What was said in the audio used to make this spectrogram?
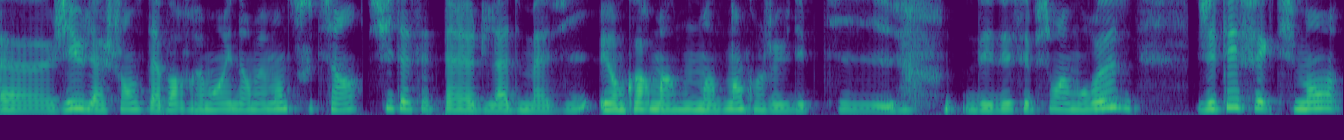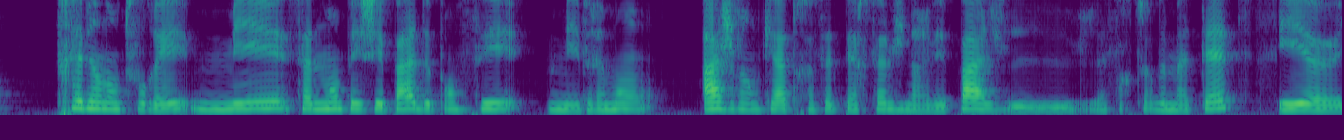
Euh, j'ai eu la chance d'avoir vraiment énormément de soutien suite à cette période-là de ma vie. Et encore maintenant, quand j'ai eu des petits... des déceptions amoureuses, j'étais effectivement très bien entourée, mais ça ne m'empêchait pas de penser, mais vraiment H24 à cette personne, je n'arrivais pas à la sortir de ma tête. Et euh,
